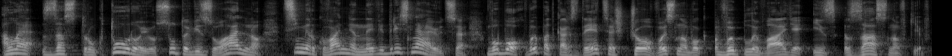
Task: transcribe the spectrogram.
Але за структурою, суто візуально, ці міркування не відрізняються. В обох випадках здається, що висновок випливає із засновків.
